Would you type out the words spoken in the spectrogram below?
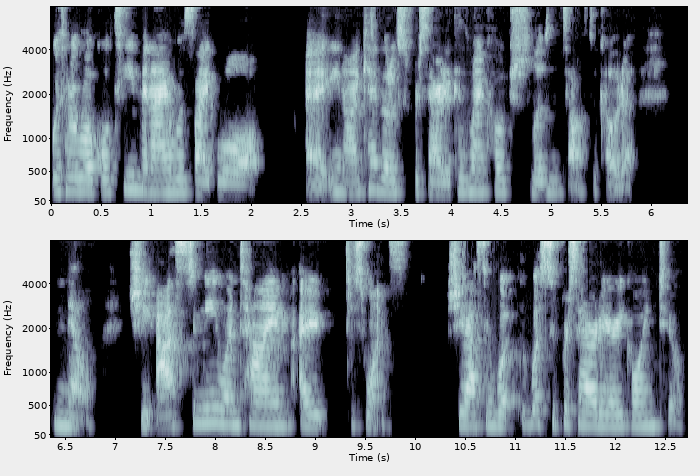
with her local team. And I was like, well, I, you know, I can't go to Super Saturday because my coach lives in South Dakota. No. She asked me one time, I just once, she asked me, what, what Super Saturday are you going to?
